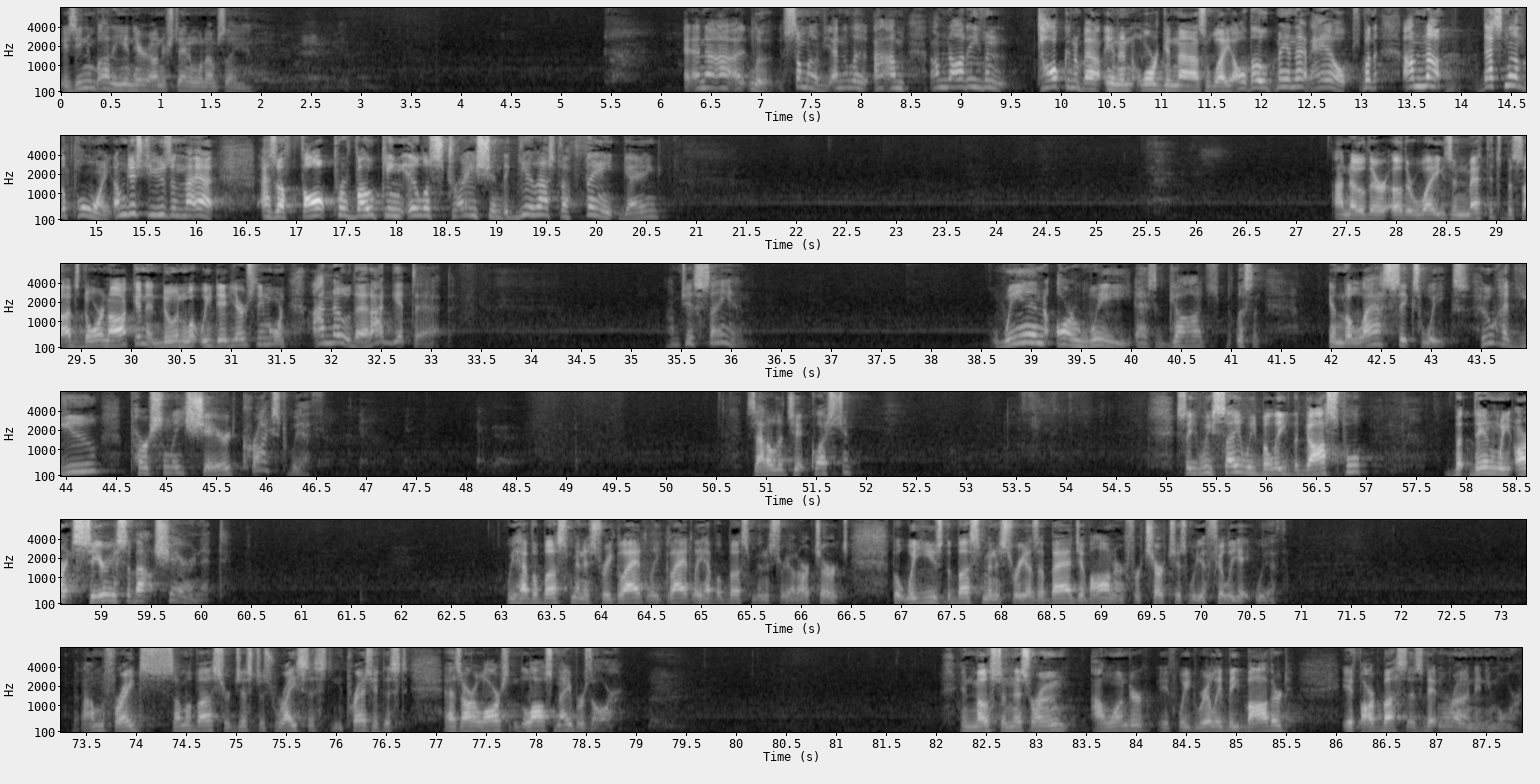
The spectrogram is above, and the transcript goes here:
Is anybody in here understanding what I'm saying? And I, look, some of you, look, I'm, I'm not even talking about in an organized way, although, man, that helps. But I'm not, that's not the point. I'm just using that as a thought provoking illustration to get us to think, gang. I know there are other ways and methods besides door knocking and doing what we did yesterday morning. I know that. I get that. I'm just saying. When are we, as God's, listen, in the last six weeks, who have you personally shared Christ with? Is that a legit question? See, we say we believe the gospel, but then we aren't serious about sharing it. We have a bus ministry, gladly, gladly have a bus ministry at our church. But we use the bus ministry as a badge of honor for churches we affiliate with. But I'm afraid some of us are just as racist and prejudiced as our lost neighbors are. And most in this room, I wonder if we'd really be bothered if our buses didn't run anymore.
